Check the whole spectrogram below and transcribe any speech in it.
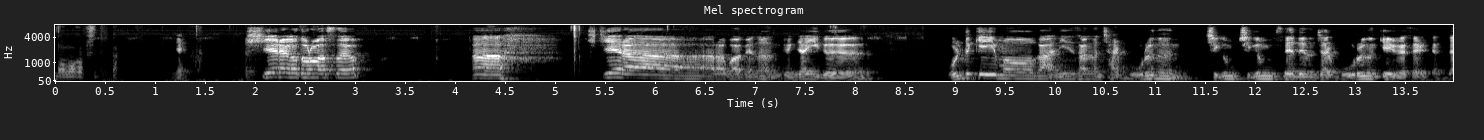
넘어갑시다. 시에라가 돌아왔어요. 아, 시에라라고 하면은 굉장히 그, old gamer가 아닌 이상은 잘 모르는, 지금, 지금 세대는 잘 모르는 게임 회사일 텐데,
